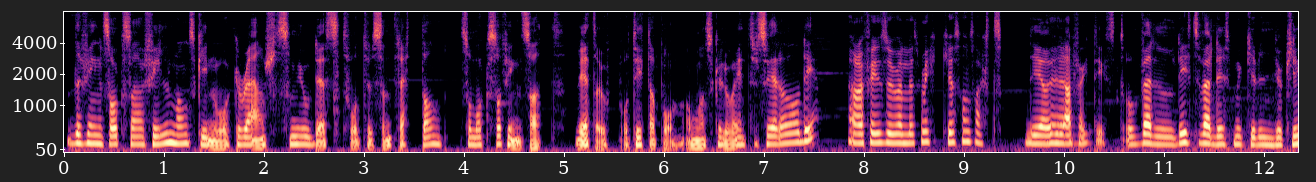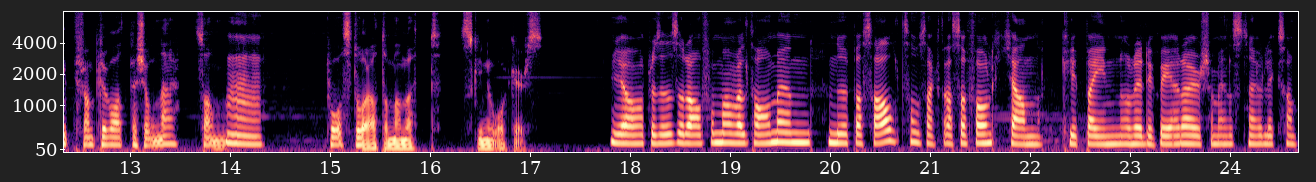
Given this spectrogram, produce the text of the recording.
Det finns också en film om Skinwalker Ranch som gjordes 2013 som också finns att leta upp och titta på om man skulle vara intresserad av det. Ja, det finns ju väldigt mycket som sagt. Det gör det faktiskt. Och väldigt, väldigt mycket videoklipp från privatpersoner som mm. påstår att de har mött Skinwalkers. Ja, precis. Och de får man väl ta med en nypa salt som sagt. Alltså folk kan klippa in och redigera hur som helst nu liksom.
